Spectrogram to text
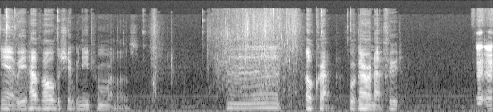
Yeah, we have all the shit we need from one of those. Uh, oh crap, we're gonna run out of food. Mm-mm.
